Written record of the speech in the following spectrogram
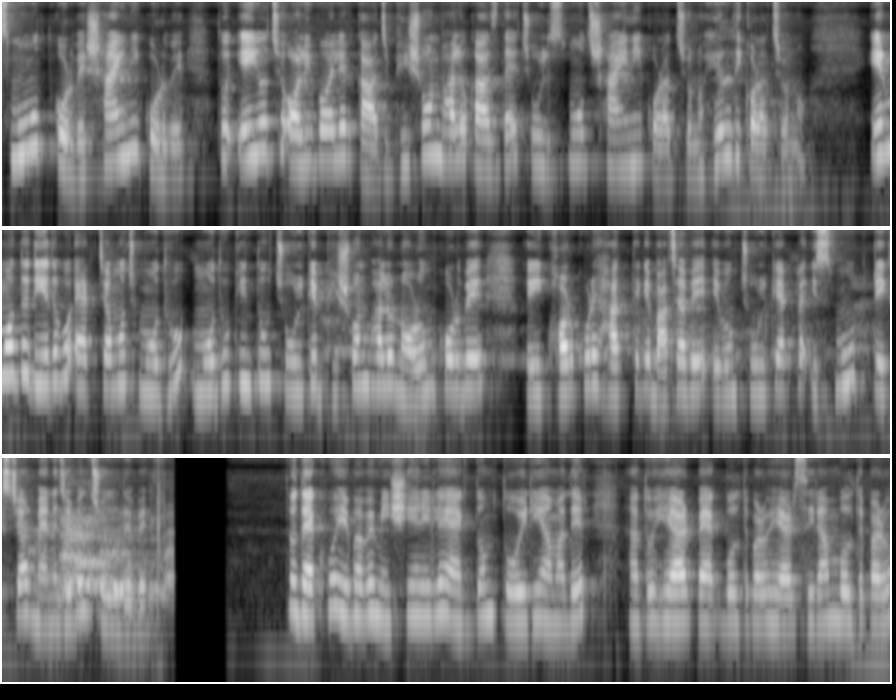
স্মুথ করবে শাইনি করবে। তো এই হচ্ছে অলিভ অয়েলের কাজ। ভীষণ ভালো কাজ দেয় চুল স্মুথ শাইনি করার জন্য হেলদি করার জন্য। এর মধ্যে দিয়ে দেবো এক চামচ মধু। মধু কিন্তু চুলকে ভীষণ ভালো নরম করবে, এই খড় করে হাত থেকে বাঁচাবে এবং চুলকে একটা স্মুথ টেক্সচার ম্যানেজেবল চুল দেবে। তো দেখো, এভাবে মিশিয়ে নিলে একদম তৈরি আমাদের তো হেয়ার প্যাক বলতে পারো হেয়ার সিরাম বলতে পারো।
